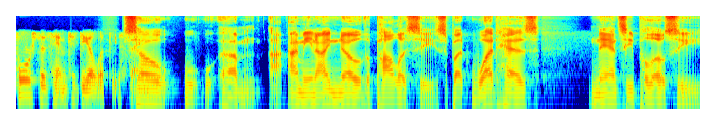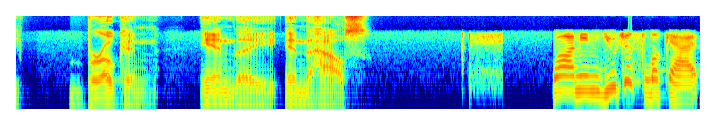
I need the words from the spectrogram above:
forces him to deal with these things. So, um, I mean, I know the policies, but what has Nancy Pelosi broken in the in the House? Well, I mean, you just look at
